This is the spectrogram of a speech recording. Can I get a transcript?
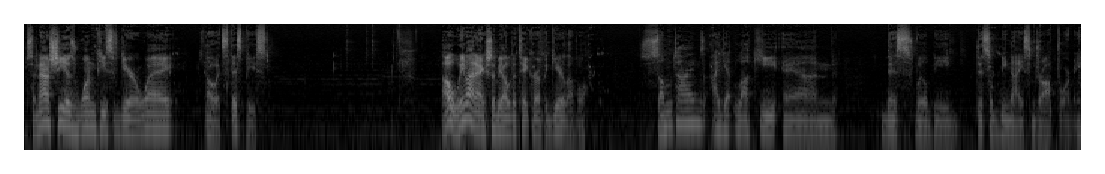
So now she is one piece of gear away. Oh, it's this piece. Oh, we might actually be able to take her up a gear level. Sometimes I get lucky and this will be this will be nice and drop for me.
